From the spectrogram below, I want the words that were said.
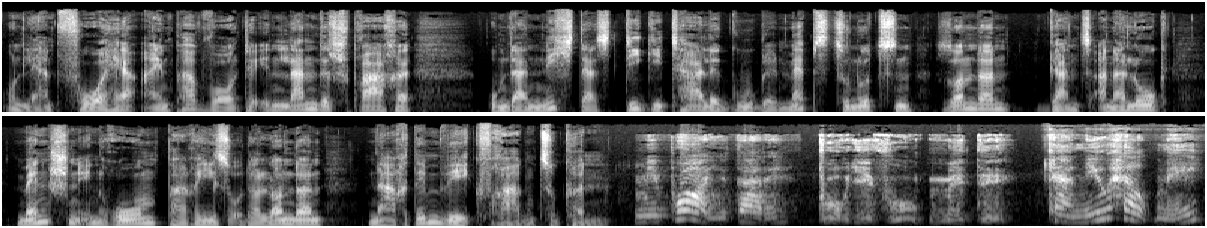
und lernt vorher ein paar Worte in Landessprache, um dann nicht das digitale Google Maps zu nutzen, sondern ganz analog Menschen in Rom, Paris oder London nach dem Weg fragen zu können. Mi può aiutare? Pourriez-vous m'aider? Can you help me?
